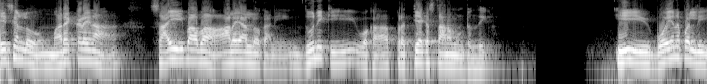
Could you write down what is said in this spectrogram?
దేశంలో మరెక్కడైనా సాయిబాబా ఆలయాల్లో కానీ దునికి ఒక ప్రత్యేక స్థానం ఉంటుంది. ఈ బోయనపల్లి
